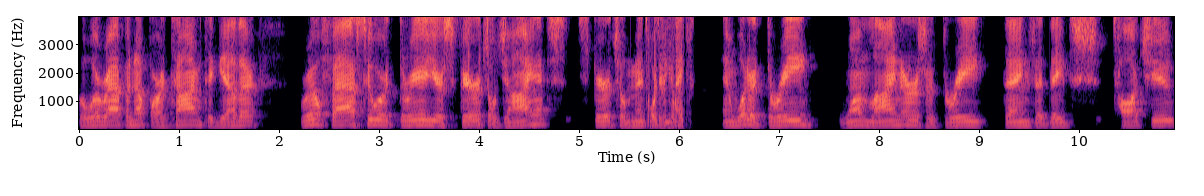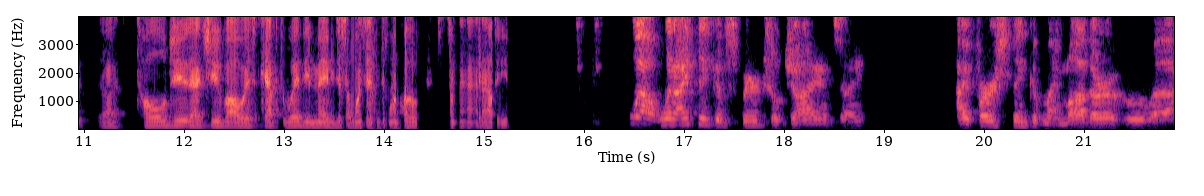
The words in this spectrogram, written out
But we're wrapping up our time together. Real fast, who are three of your spiritual giants, spiritual mentors, and what are three one-liners or three things that they taught you, uh, told you that you've always kept with you? Maybe just a one sentence, one quote, something that to you. Well, when I think of spiritual giants, I I first think of my mother, who uh,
